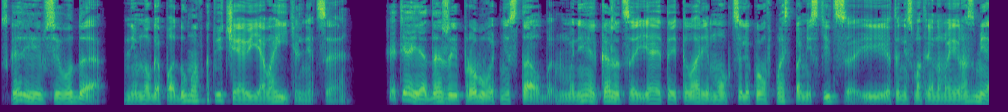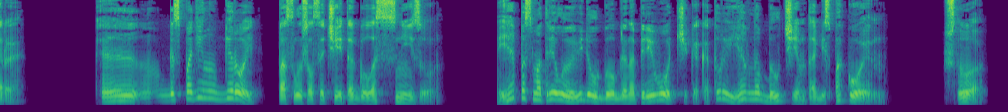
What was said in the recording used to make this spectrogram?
Скорее всего, да. Немного подумав, отвечаю я воительнице. Хотя я даже и пробовать не стал бы. Мне кажется, я этой твари мог целиком в пасть поместиться, и это несмотря на мои размеры. э господин герой», — послышался чей-то голос снизу. Я посмотрел и увидел гоблина-переводчика, который явно был чем-то обеспокоен. «Что?»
